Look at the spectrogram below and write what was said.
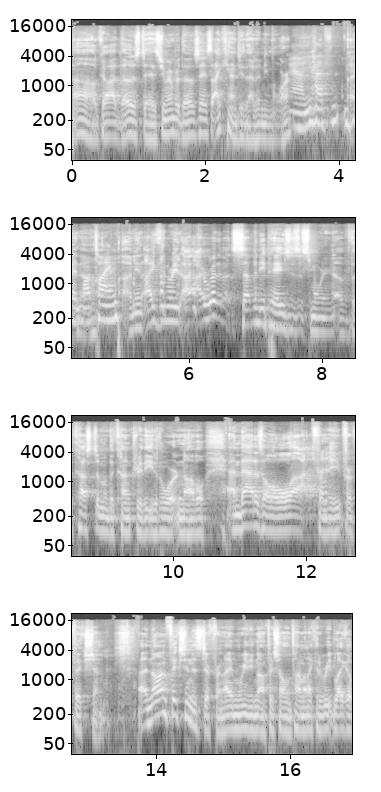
Oh God, those days! You remember those days? I can't do that anymore. Yeah, you had you had more time. I mean, I can read. I, I read about seventy pages this morning of *The Custom of the the Country, the Edith Wharton novel, and that is a lot for me for fiction. Uh, nonfiction is different. I'm reading nonfiction all the time, and I could read like a,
